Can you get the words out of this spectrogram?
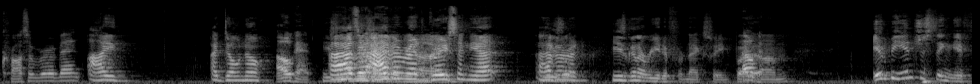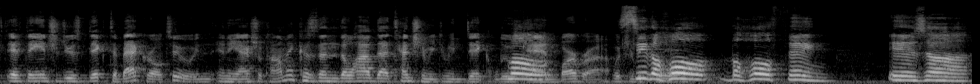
crossover event. I I don't know. Okay. He's I haven't I haven't read behind. Grayson yet. I He's, haven't read. he's gonna read it for next week, but Okay. um, it would be interesting if if they introduced Dick to Batgirl too in, in the actual comic, because then they'll have that tension between Dick, Luke, Well, and Barbara. Which would See be the cool. whole the whole thing is uh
